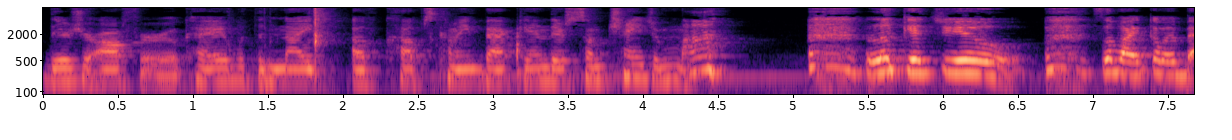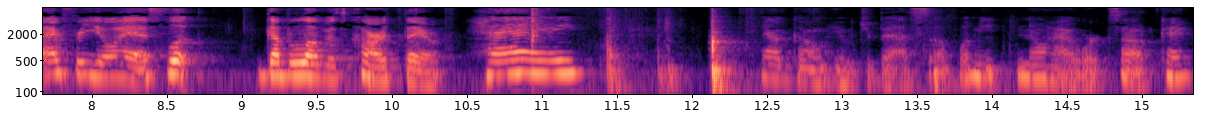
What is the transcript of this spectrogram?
there's your offer, okay? With the Knight of Cups coming back in, there's some change of mind. Look at you. Somebody coming back for your ass. Look, got the Lover's card there. Hey. Y'all go here with your bad self. Let me know how it works out, okay?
